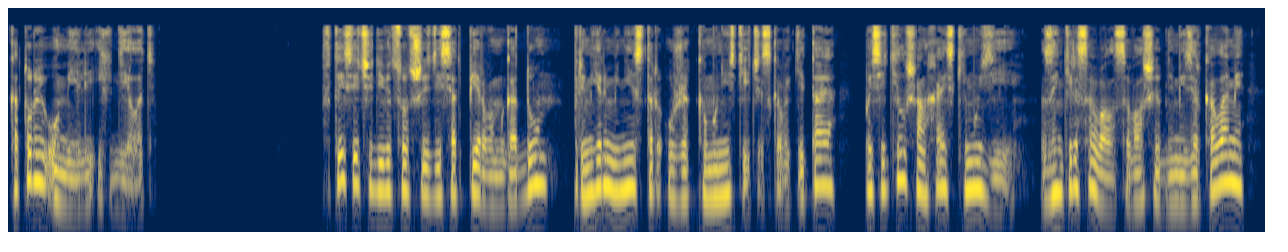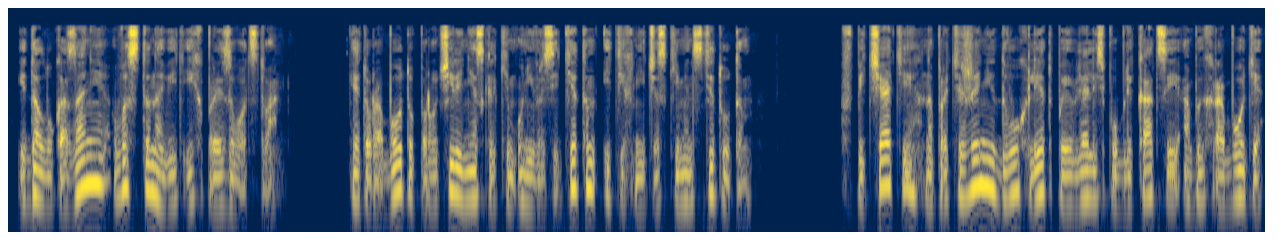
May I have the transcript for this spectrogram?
которые умели их делать. В 1961 году премьер-министр уже коммунистического Китая посетил Шанхайский музей, заинтересовался волшебными зеркалами и дал указание восстановить их производство. Эту работу поручили нескольким университетам и техническим институтам. В печати на протяжении двух лет появлялись публикации об их работе,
